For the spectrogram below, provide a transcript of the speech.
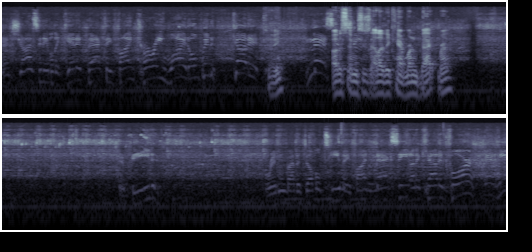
And Johnson able to get it back. They find Curry wide open. Got it. Okay. Other 76 LA, they can't run back, bro. Embiid. Ridden by the double team. They find Maxey unaccounted for. And he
